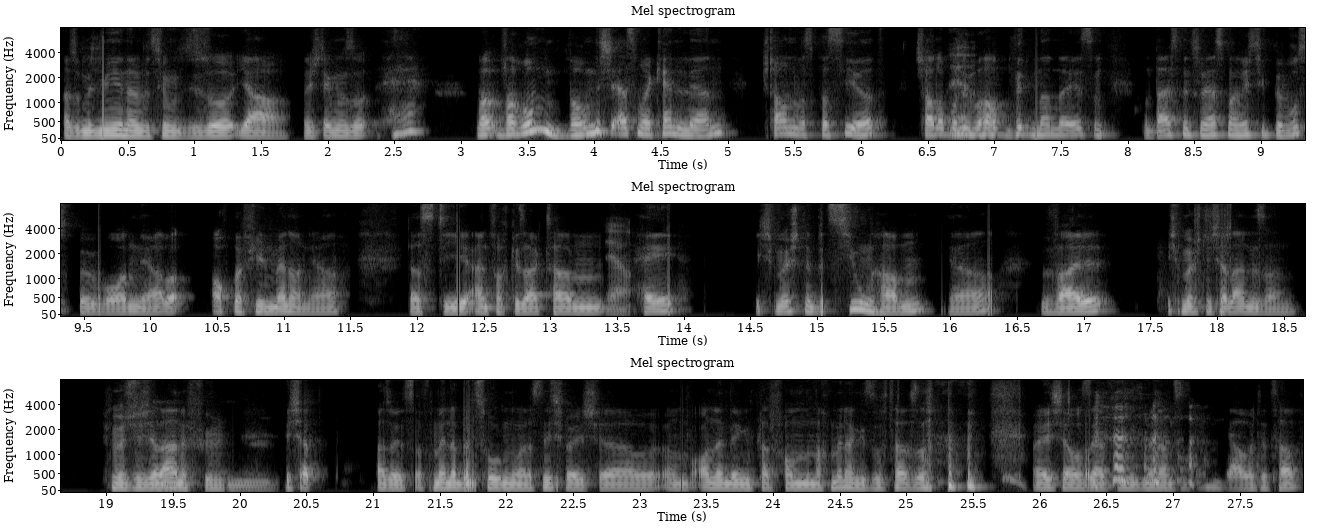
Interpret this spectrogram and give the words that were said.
Also mit mir in einer Beziehung. Sie so, ja. Und ich denke mir so, hä? Warum? Warum nicht erstmal kennenlernen, schauen, was passiert, schauen, ob man ja. überhaupt miteinander ist. Und, und da ist mir zum ersten Mal richtig bewusst geworden, ja, aber auch bei vielen Männern, ja, dass die einfach gesagt haben, ja. hey, ich möchte eine Beziehung haben, ja, weil ich möchte nicht alleine sein. Ich möchte mich mhm. alleine fühlen. Mhm. Ich habe, also jetzt auf Männer bezogen war das nicht, weil ich äh, auf Online-Dating-Plattformen nach Männern gesucht habe, sondern weil ich auch sehr viel mit Männern zusammengearbeitet habe.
